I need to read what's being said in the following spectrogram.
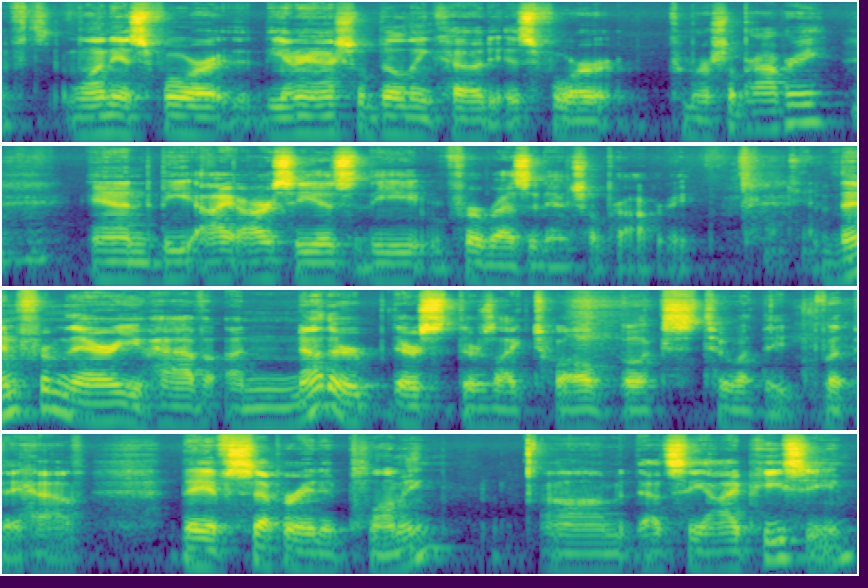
If one is for the International Building Code is for commercial property, and the IRC is the for residential property. Gotcha. Then from there you have another. There's there's like twelve books to what they what they have. They have separated plumbing. Um, that's the IPC.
